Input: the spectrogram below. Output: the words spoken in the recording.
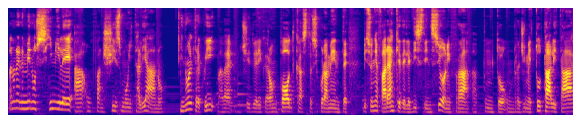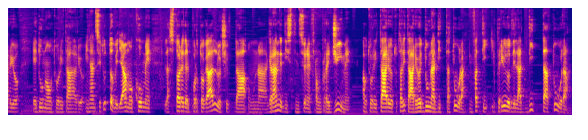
ma non è nemmeno simile a un fascismo italiano. Inoltre qui, vabbè, ci dedicherò un podcast sicuramente, bisogna fare anche delle distinzioni fra appunto un regime totalitario ed uno autoritario. Innanzitutto vediamo come la storia del Portogallo ci dà una grande distinzione fra un regime autoritario totalitario ed una dittatura. Infatti il periodo della dittatura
